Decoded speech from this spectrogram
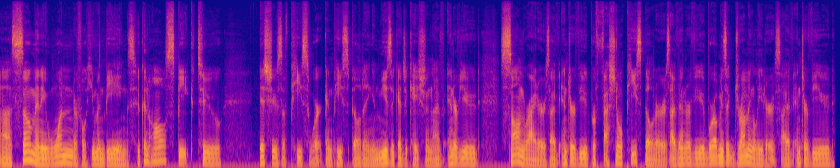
Uh, so many wonderful human beings who can all speak to issues of peace work and peace building and music education. I've interviewed songwriters, I've interviewed professional peace builders, I've interviewed world music drumming leaders, I've interviewed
